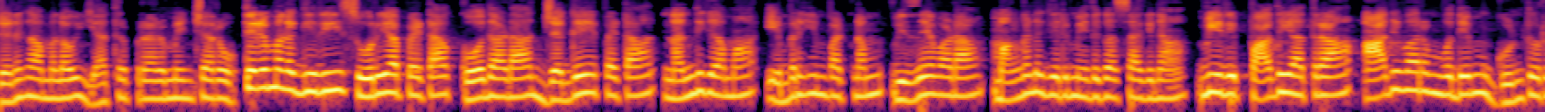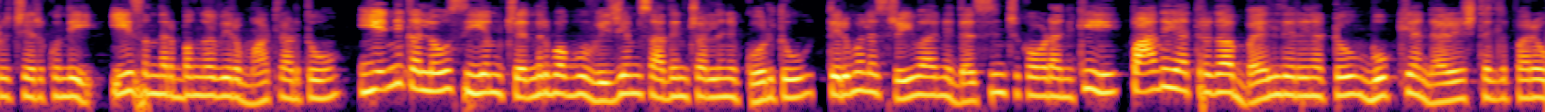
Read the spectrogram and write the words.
జనగామలో యాత్ర ప్రారంభించారు. తిరుమలగిరి సూర్యాపేట కోదాడ జగ్గయ్యపేట నందిగామ ఇబ్రహీంపట్నం విజయవాడ మంగళగిరి మీదుగా సాగిన వీరి పాదయాత్ర ఆదివారం ఉదయం గుంటూరు చేరుకుంది. ఈ సందర్భంగా వీరు మాట్లాడుతూ ఎన్నికల్లో సీఎం చంద్రబాబు విజయం సాధించాలని కోరుతూ తిరుమల శ్రీవారిని దర్శించుకోవడానికి పాదయాత్రగా బయలుదేరినట్టు బూక్యా నరేష్ తెలిపారు.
